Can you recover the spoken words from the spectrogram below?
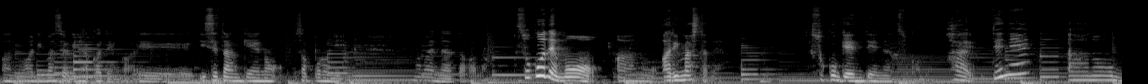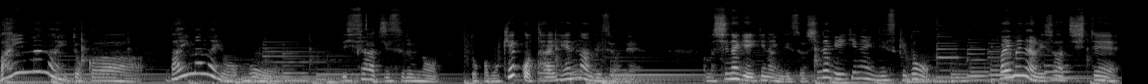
あのありますよね百貨店が、えー、伊勢丹系の札幌に名前になったかなそこでもあのありましたね、そこ限定のやつとかもはいでねあの BUYMA 内とか BUYMA 内をもうリサーチするのとかも結構大変なんですよね。しなきゃいけないんですよ。しなきゃいけないんですけど、 BUYMA 内をリサーチして、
